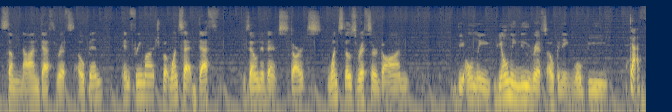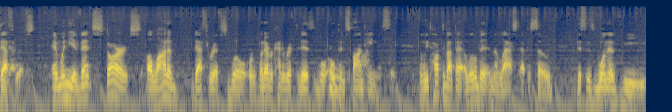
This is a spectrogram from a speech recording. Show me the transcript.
some non-death rifts open in free march, but once that death zone event starts, once those rifts are gone, the only the only new rifts opening will be Death. death rifts. And when the event starts, a lot of death rifts will, or whatever kind of rift it is, will open spontaneously. And we talked about that a little bit in the last episode. This is one of the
